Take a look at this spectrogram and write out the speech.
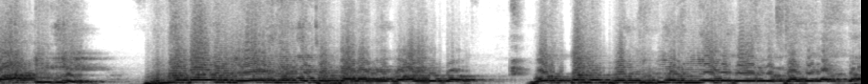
పార్టీకి గుణపాఠం ఏ విధంగా చెప్పాలనే భావనలో మొత్తం ప్రొద్దుటూరు నియోజకవర్గ ప్రజలంతా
